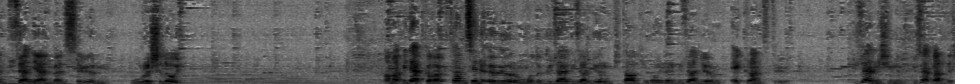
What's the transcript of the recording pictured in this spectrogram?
güzel yani ben seviyorum. Uğraşılı oy. Ama bir dakika bak tam seni övüyorum burada. Güzel güzel diyorum ki Talking oyunları güzel diyorum. Ekran titriyor. Güzel mi şimdi? Güzel kardeş.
